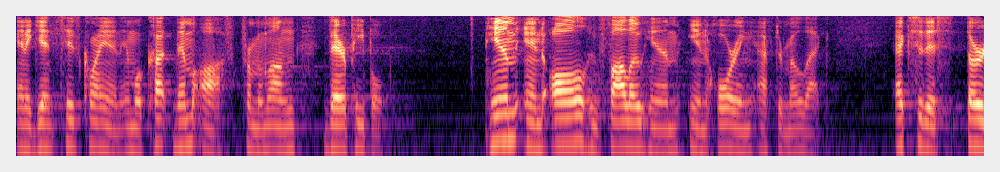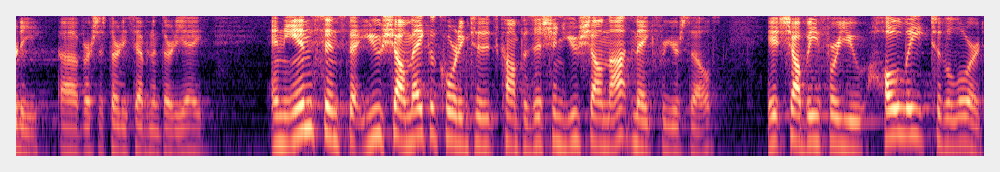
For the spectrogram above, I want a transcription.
and against his clan, and will cut them off from among their people, him and all who follow him in whoring after Molech. Exodus 30, uh, verses 37 and 38. And the incense that you shall make according to its composition, you shall not make for yourselves. It shall be for you holy to the Lord.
